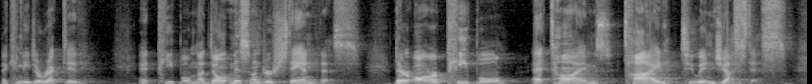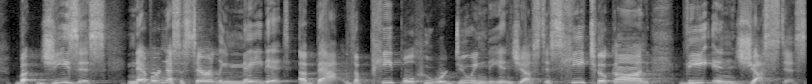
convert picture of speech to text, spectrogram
that can be directed at people. Now, don't misunderstand this. There are people at times tied to injustice. But Jesus never necessarily made it about the people who were doing the injustice. He took on the injustice.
